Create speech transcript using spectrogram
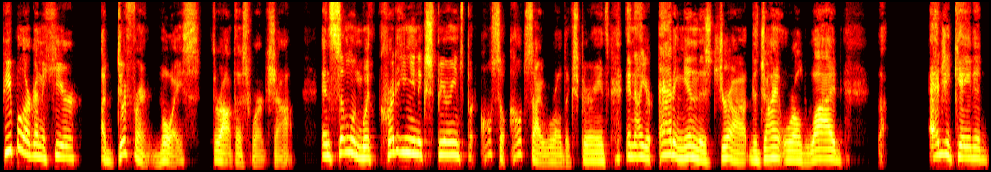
people are going to hear a different voice throughout this workshop and someone with credit union experience, but also outside world experience. And now you're adding in this draw, the giant worldwide uh, educated.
